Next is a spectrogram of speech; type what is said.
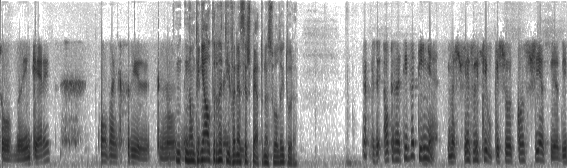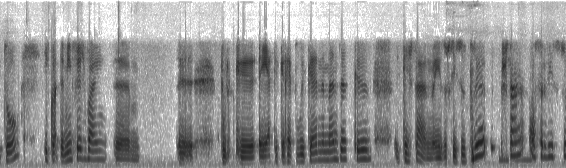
sob inquérito, convém referir que não... Não tinha alternativa nesse aspecto, na sua leitura? Não, alternativa tinha, mas fez aquilo que a sua consciência ditou e quanto a mim fez bem. Uh, uh, porque a ética republicana manda que quem está em exercício de poder está ao serviço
